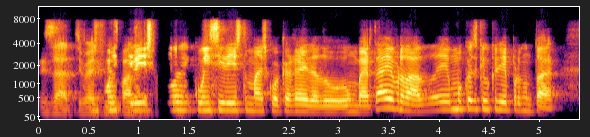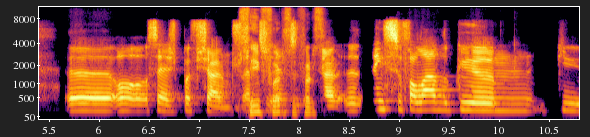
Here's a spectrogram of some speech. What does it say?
exato, tiveste coincidiste, coincidiste mais com a carreira do Humberto. Ah, é verdade, é uma coisa que eu queria perguntar. Uh, oh, Sérgio, para fecharmos, Sim, antes, força, antes força. Uh, tem-se falado que, que,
